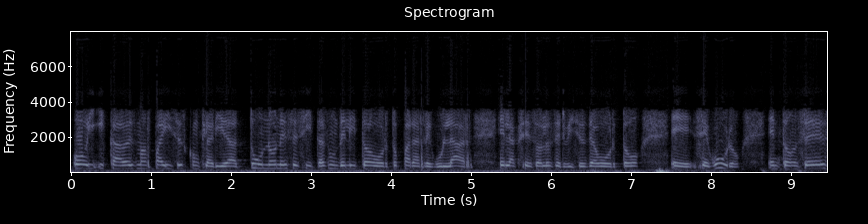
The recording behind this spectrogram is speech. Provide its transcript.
hoy y cada vez más países con claridad, tú no necesitas un delito de aborto para regular el acceso a los servicios de aborto eh, seguro. Entonces,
